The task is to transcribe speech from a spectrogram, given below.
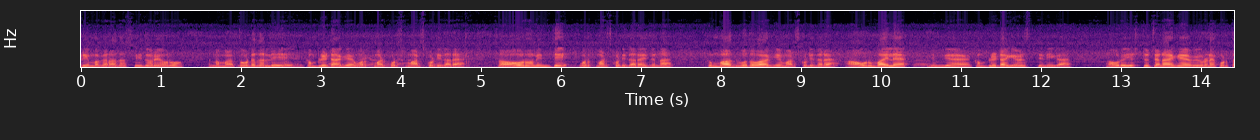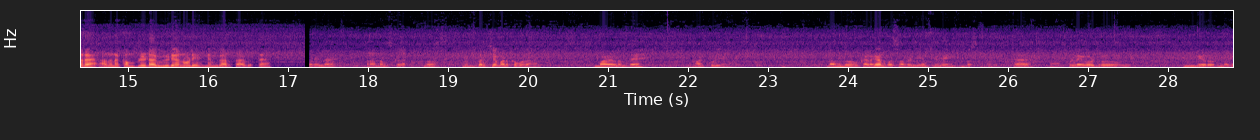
ಹಿರಿಮಗರಾದ ಶ್ರೀಧರಿ ಅವರು ನಮ್ಮ ತೋಟದಲ್ಲಿ ಕಂಪ್ಲೀಟ್ ಆಗಿ ವರ್ಕ್ ಮಾಡ್ಕೊಡ್ಸ್ ಮಾಡಿಸ್ಕೊಟ್ಟಿದ್ದಾರೆ. ಸೊ ಅವರು ನಿಂತಿ ವರ್ಕ್ ಮಾಡಿಸ್ಕೊಟ್ಟಿದ್ದಾರೆ. ಇದನ್ನ ತುಂಬಾ ಅದ್ಭುತವಾಗಿ ಮಾಡಿಸ್ಕೊಟ್ಟಿದ್ದಾರೆ. ಅವ್ರ ಬಾಯ್ಲೆ ನಿಮಗೆ ಕಂಪ್ಲೀಟ್ ಆಗಿ ಹೇಳಿಸ್ತೀನಿ ಈಗ. ಅವರು ಎಷ್ಟು ಚೆನ್ನಾಗಿ ವಿವರಣೆ ಕೊಡ್ತಾರೆ ಅದನ್ನ ಕಂಪ್ಲೀಟ್ ಆಗಿ ವಿಡಿಯೋ ನೋಡಿ ನಿಮ್ಗೆ ಅರ್ಥ ಆಗುತ್ತೆ. ಅಣ್ಣ ನಮಸ್ಕಾರ. ನಿಮ್ಮ ಪರಿಚಯ ಮಾಡ್ಕೋಬೋದಣ್ಣ? ಮಾಡೋಣಂತೆ. ಮಾಡ್ಕೊಡಿ ಅಣ್ಣ. ನಮ್ಮದು ಕಣಗಾಲ್ ಬಸವನಹಳ್ಳಿ ಅಂತ ಹೇಳಿ ಬಸ್ ಹಾಂ. ಕೊಳ್ಳೇಗೌಡರು ಇಂಜಿನಿಯರ್ ಇರೋದು ಮಗ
